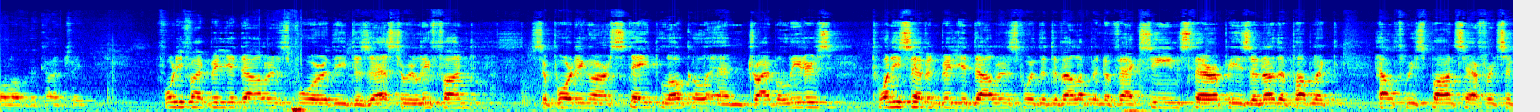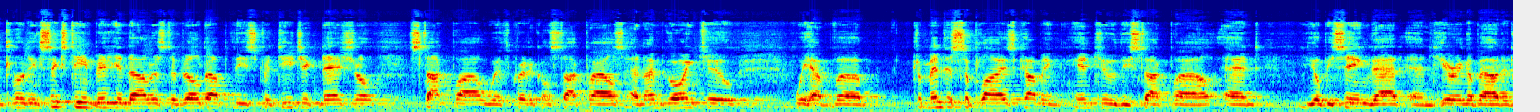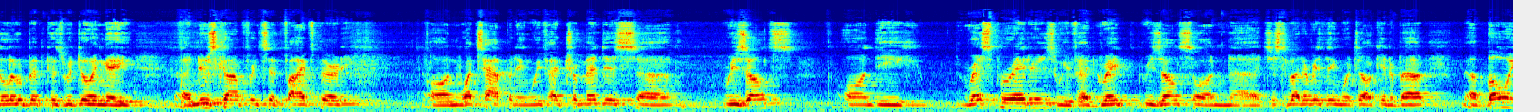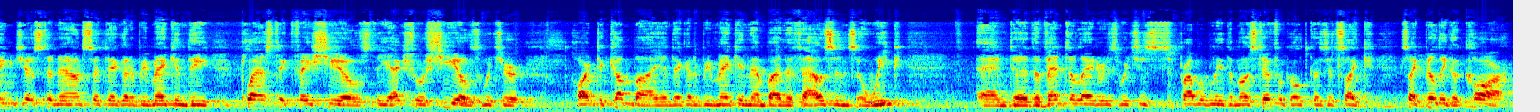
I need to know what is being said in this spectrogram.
all over the country. $45 billion for the Disaster Relief Fund, supporting our state, local, and tribal leaders. $27 billion for the development of vaccines, therapies, and other public health response efforts, including $16 billion to build up the strategic national stockpile with critical stockpiles. And I'm going to, we have uh, tremendous supplies coming into the stockpile, and you'll be seeing that and hearing about it a little bit because we're doing a, a news conference at 5:30 on what's happening. We've had tremendous uh, results on the respirators. We've had great results on uh, just about everything we're talking about. Uh, Boeing just announced that they're going to be making the plastic face shields, the actual shields, which are hard to come by, and they're going to be making them by the thousands a week. And uh, the ventilators, which is probably the most difficult because it's like it's like building a car.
